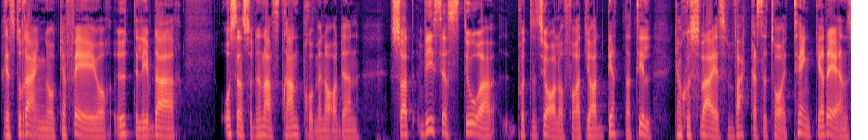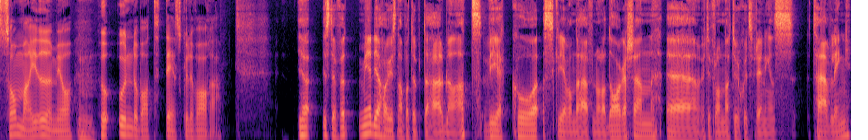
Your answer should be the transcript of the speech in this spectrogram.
restauranger, kaféer, uteliv där. Och sen så den här strandpromenaden Så att vi ser stora potentialer för att göra detta till kanske Sveriges vackraste torg. Tänk er det en sommar i Umeå, mm. hur underbart det skulle vara. Ja, just det. För media har ju snappat upp det här bland annat. VK skrev om det här för några dagar sedan eh, utifrån Naturskyddsföreningens tävling.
